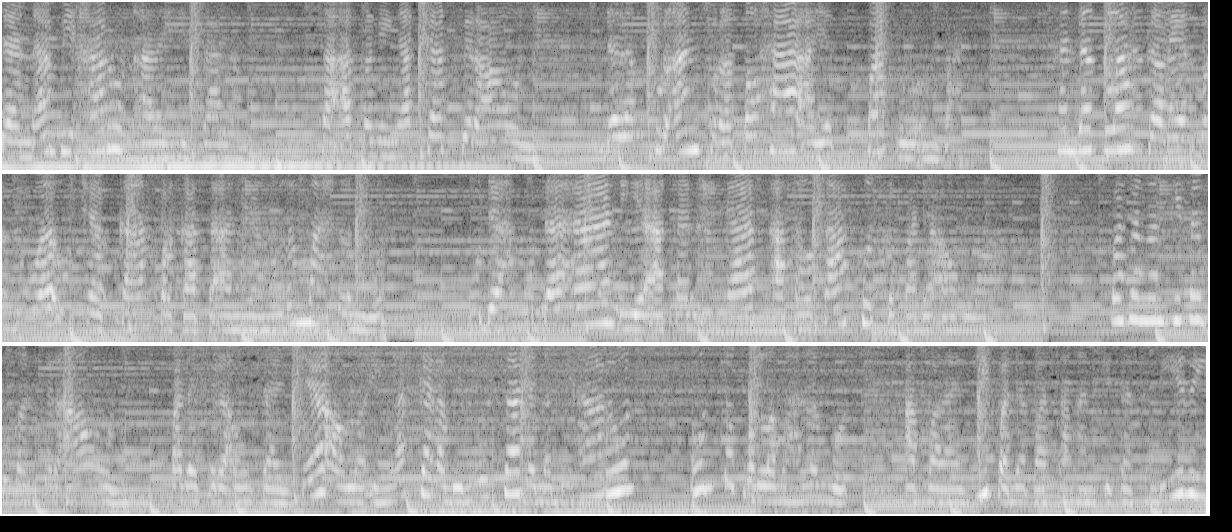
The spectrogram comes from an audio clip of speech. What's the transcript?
dan Nabi Harun alaihi salam saat mengingatkan Firaun Dalam Quran Surat Toha ayat 44 Hendaklah kalian berdua ucapkan perkataan yang lemah lembut. Mudah-mudahan dia akan ingat atau takut kepada Allah. Pasangan kita bukan Fir'aun. Pada Fir'aun saja Allah ingatkan Nabi Musa dan Nabi Harun untuk berlemah lembut Apalagi pada pasangan kita sendiri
